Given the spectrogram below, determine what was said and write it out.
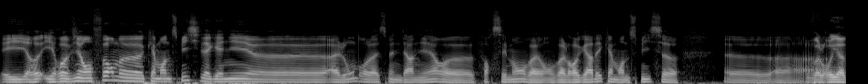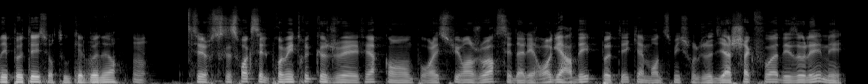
Et il, revient en forme, Cameron Smith. Il a gagné à Londres la semaine dernière. forcément, on va, on va, le regarder, Cameron Smith. On va le regarder peut surtout. Quel bonheur. Mm. Je crois que c'est le premier truc que je vais faire quand, pour aller suivre un joueur, c'est d'aller regarder peut-être Cameron Smith. Je crois que je le dis à chaque fois, désolé, mais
